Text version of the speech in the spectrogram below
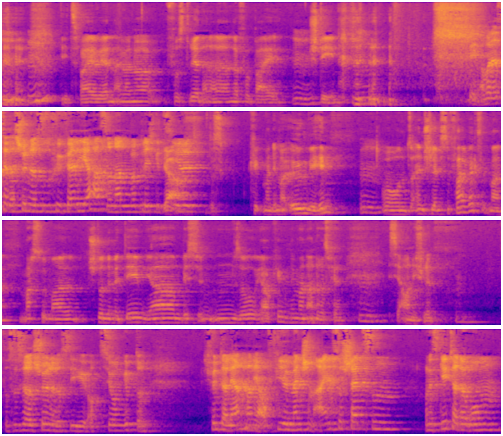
Mhm. mhm. Die zwei werden einfach nur frustriert aneinander vorbei mhm. stehen. Okay, aber das ist ja das Schöne, dass du so viele Pferde hier hast und dann wirklich gezielt. Ja, das kriegt man immer irgendwie hin. Mhm. Und im schlimmsten Fall wechselt man. Machst du mal eine Stunde mit dem, ja, ein bisschen mh, so, ja, okay, nimm mal ein anderes Pferd. Mhm. Ist ja auch nicht schlimm. Mhm. Das ist ja das Schöne, dass es die Option gibt. Und ich finde, da lernt man ja auch viel Menschen einzuschätzen. Und es geht ja darum,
